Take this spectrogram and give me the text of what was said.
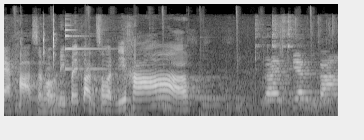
ร์ค่ะสำหรับวันนี้ไปก่อน สวัสดีค่ะ ใจเจียนจัง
